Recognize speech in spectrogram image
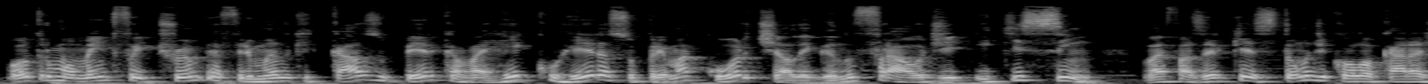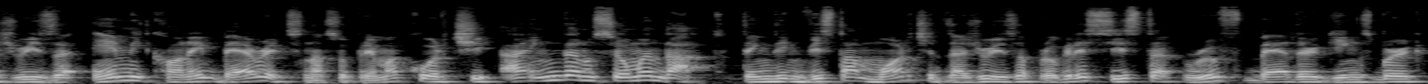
Outro momento foi Trump afirmando que caso perca vai recorrer à Suprema Corte alegando fraude e que sim, vai fazer questão de colocar a juíza Amy Coney Barrett na Suprema Corte ainda no seu mandato, tendo em vista a morte da juíza progressista Ruth Bader Ginsburg,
